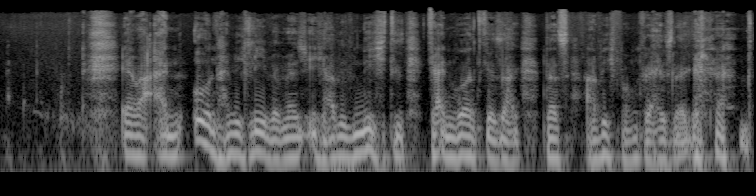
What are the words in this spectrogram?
er war ein unheimlich lieber Mensch. Ich habe ihm nicht kein Wort gesagt. Das habe ich vom Kreisler gelernt.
